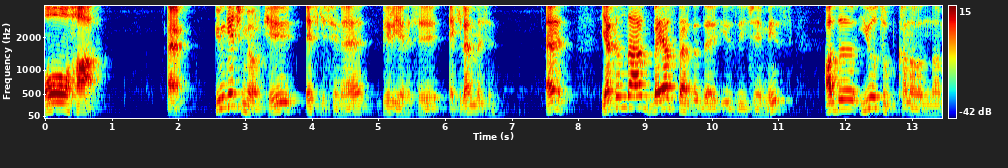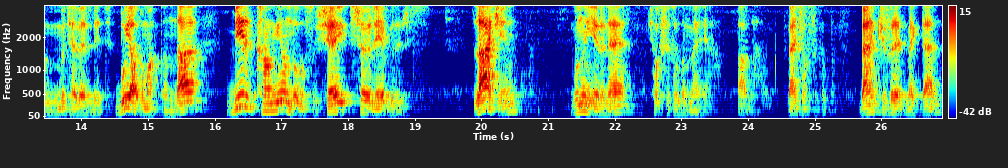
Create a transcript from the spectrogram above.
Oha! Evet. Gün geçmiyor ki eskisine bir yenisi eklenmesin. Evet. Yakında Beyaz Perde'de izleyeceğimiz adı YouTube kanalından mütevellit bu yapım hakkında bir kamyon dolusu şey söyleyebiliriz. Lakin bunun yerine çok sıkıldım ben ya. Vallahi ben çok sıkıldım. Ben küfür etmekten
